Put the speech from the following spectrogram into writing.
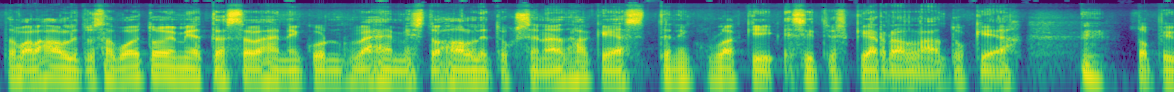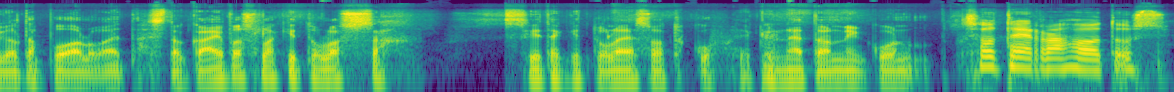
tavallaan hallitus voi toimia tässä vähän niin kuin vähemmistöhallituksena, että hakea sitten niin kuin lakiesitys kerrallaan tukea mm. sopivilta puolueita. Sitten on kaivoslaki tulossa, siitäkin tulee sotku. Ja kyllä näitä on niin kuin... Sote-rahoitus.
